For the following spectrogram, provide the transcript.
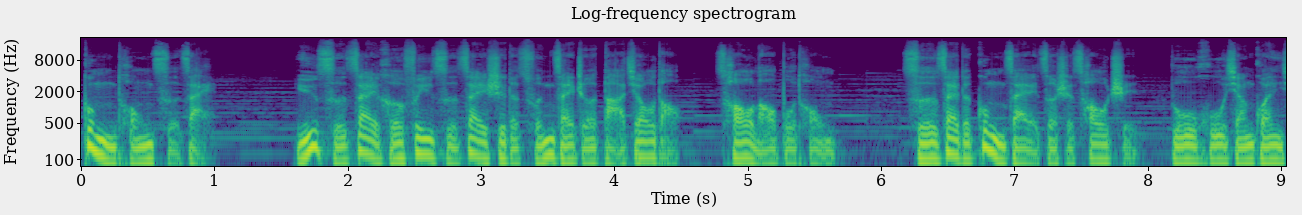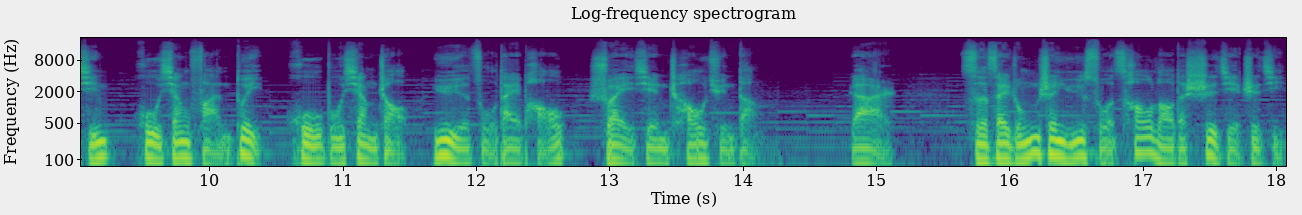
共同此在，与此在和非此在世的存在者打交道操劳不同，此在的共在则是操持，如互相关心、互相反对、互不相照、越俎代庖、率先超群等。然而。此在容身于所操劳的世界之际，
